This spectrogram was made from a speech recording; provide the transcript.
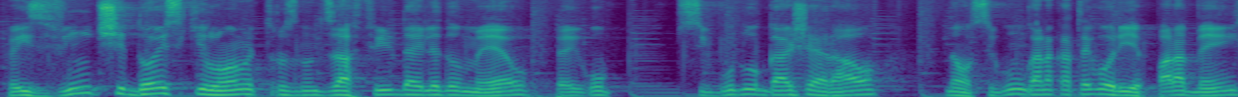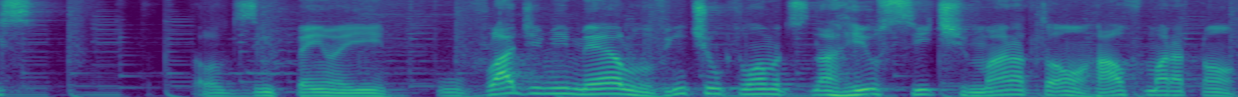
fez 22 quilômetros no desafio da Ilha do Mel, pegou segundo lugar geral, não, segundo lugar na categoria, parabéns pelo desempenho aí. O Vladimir Melo, 21 km na Rio City Marathon, Half Marathon.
